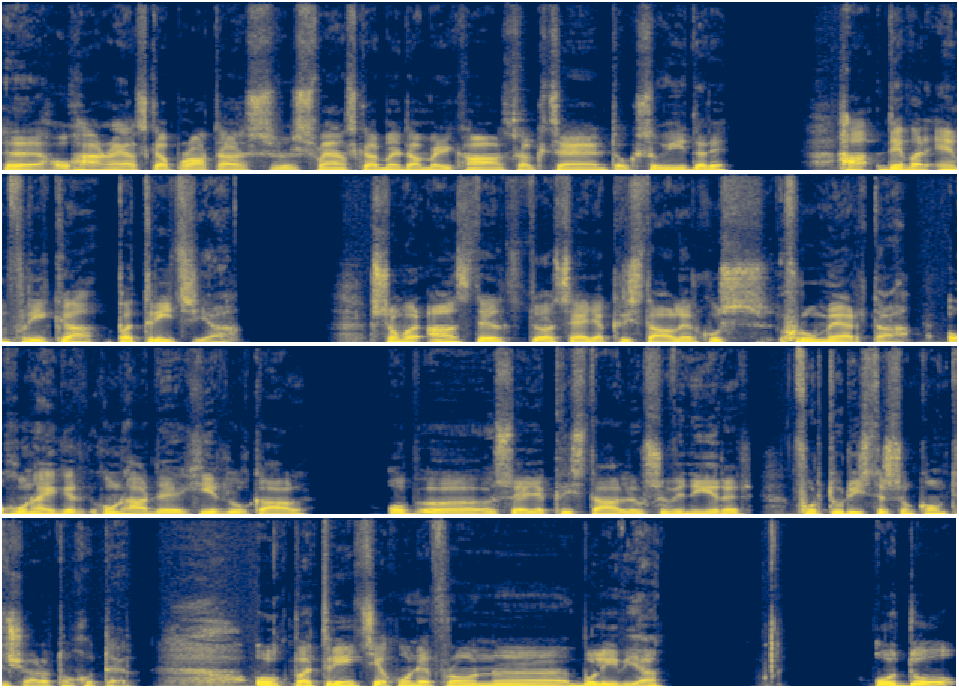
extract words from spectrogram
Eh, och han älskar att prata svenska med amerikansk accent och så vidare. Han, det var en flicka, Patricia, som var anställd att sälja kristaller hos fru Märta. Och hon, äger, hon hade hyrlokal och uh, sälja kristaller och souvenirer för turister som kom till Sheraton Hotel. Och Patricia hon är från uh, Bolivia. Och då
